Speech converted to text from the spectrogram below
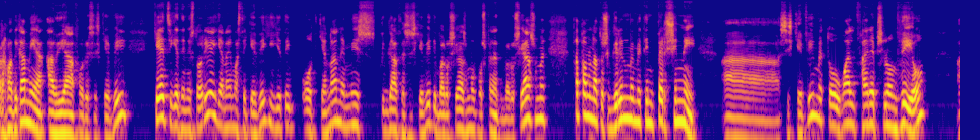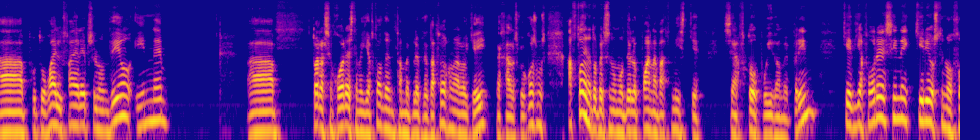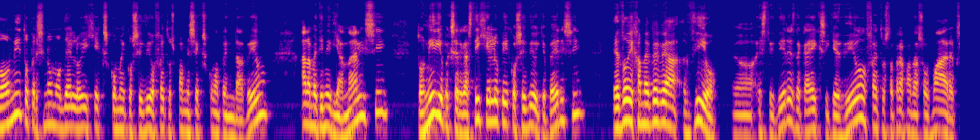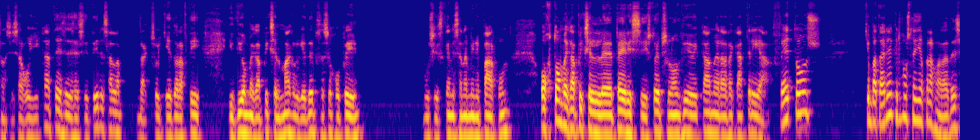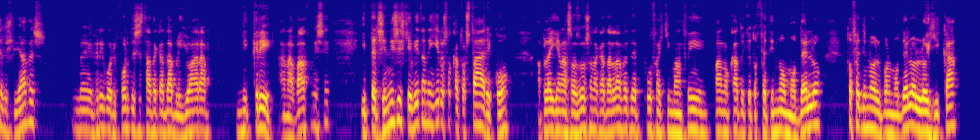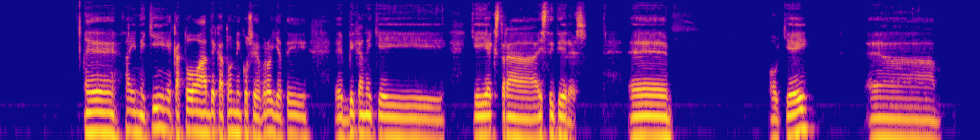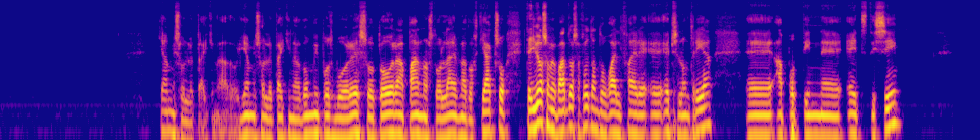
Πραγματικά μια αδιάφορη συσκευή και έτσι για την ιστορία για να είμαστε και δίκοι γιατί ό,τι και να είναι εμείς την κάθε συσκευή την παρουσιάζουμε όπως πρέπει να την παρουσιάσουμε θα πάμε να το συγκρίνουμε με την περσινή α, συσκευή με το Wildfire E2 α, που το Wildfire E2 είναι α, Τώρα συγχωρέστε με γι' αυτό, δεν θα με βλέπετε ταυτόχρονα, αλλά OK, okay, δεν χάλασε και ο κόσμος. Αυτό είναι το περσινό μοντέλο που αναβαθμίστηκε σε αυτό που είδαμε πριν και οι διαφορές είναι κυρίως στην οθόνη. Το περσινό μοντέλο είχε 6,22, φέτος πάμε σε 6,52, αλλά με την ίδια ανάλυση. Τον ίδιο επεξεργαστή, Helio P22 και πέρυσι. Εδώ είχαμε βέβαια δύο αισθητήρες, 16 και 2. Φέτος τα πράγματα σοβάρεψαν σε εισαγωγικά, 4 αισθητήρες, αλλά εντάξει, okay, τώρα αυτοί οι 2 MP macro και depth σας έχω πει, που ουσιαστικά είναι σαν να μην υπάρχουν. 8 MP πέρυσι στο ε2 η κάμερα 13 φέτος και μπαταρία ακριβώς τα ίδια πράγματα, 4.000 με γρήγορη φόρτιση στα 10W, άρα μικρή αναβάθμιση. Η περσινή συσκευή ήταν γύρω στο κατοστάρικο, απλά για να σας δώσω να καταλάβετε πού θα κοιμανθεί πάνω κάτω και το φετινό μοντέλο. Το φετινό λοιπόν μοντέλο λογικά ε, θα είναι εκεί 100 άντε 120 ευρώ γιατί ε, μπήκανε και οι, και οι έξτρα αισθητήρες. Ε, Οκ. Ε, για μισό λεπτάκι να δω, για μισό λεπτάκι να δω μήπως μπορέσω τώρα πάνω στο live να το φτιάξω. Τελειώσαμε πάντως, αυτό ήταν το Wildfire E3 ε, από την HTC.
